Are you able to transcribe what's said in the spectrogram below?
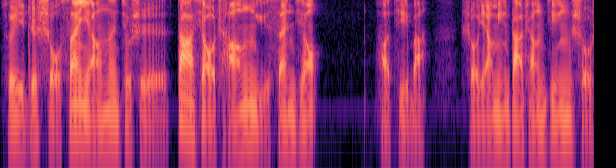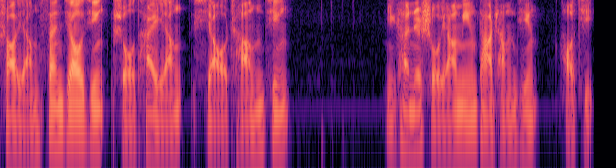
所以这手三阳呢，就是大小肠与三焦，好记吧？手阳明大肠经、手少阳三焦经、手太阳小肠经。你看这手阳明大肠经，好记。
